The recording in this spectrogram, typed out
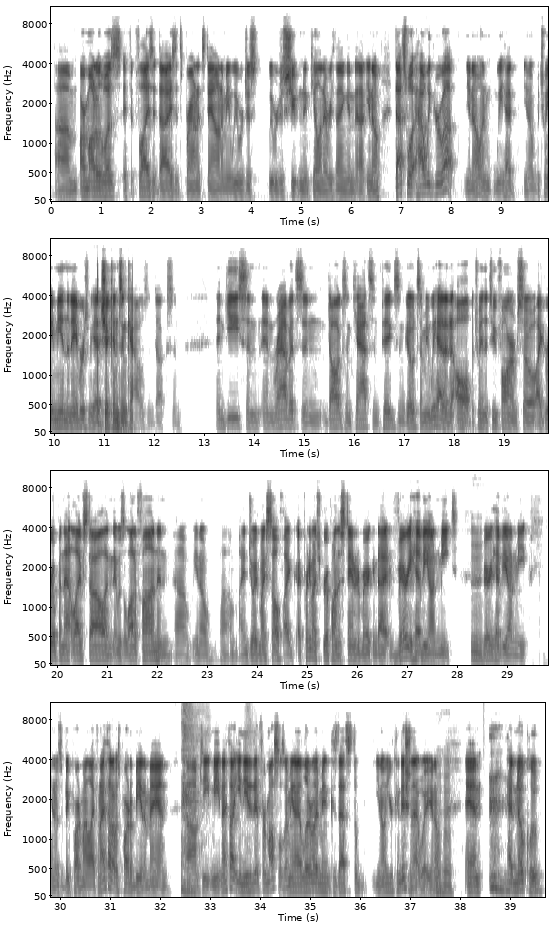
um, our motto was, "If it flies, it dies. It's brown, it's down." I mean, we were just we were just shooting and killing everything, and uh, you know that's what how we grew up. You know, and we had you know between me and the neighbors, we had chickens and cows and ducks and and geese and, and rabbits and dogs and cats and pigs and goats. I mean, we had it all between the two farms. So I grew up in that lifestyle and it was a lot of fun. And, uh, you know, um, I enjoyed myself. I, I pretty much grew up on the standard American diet, very heavy on meat, Mm. very heavy on meat. And it was a big part of my life. And I thought it was part of being a man um, to eat meat. And I thought you needed it for muscles. I mean, I literally, I mean, because that's the, you know, you're conditioned that way, you know Mhm. and had no clue.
